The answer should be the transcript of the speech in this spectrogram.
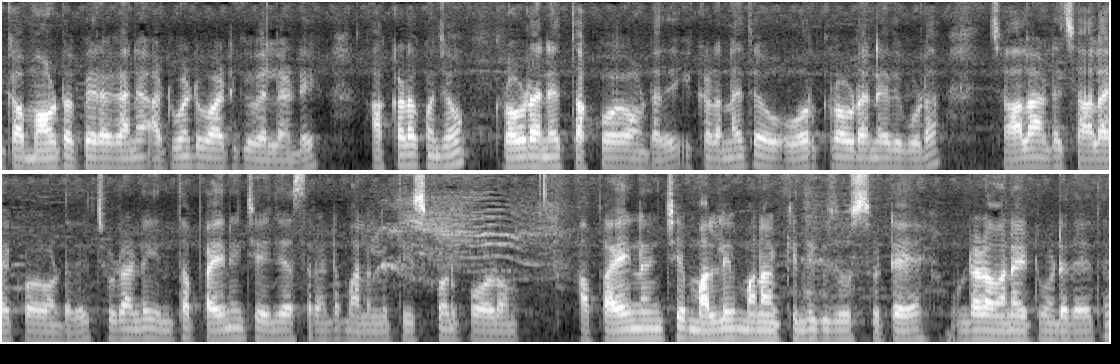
ఇంకా మౌంట్ పేర కానీ అటువంటి వాటికి వెళ్ళండి. అక్కడ కొంచెం క్రౌడ్ అనేది తక్కువగా ఉంటుంది. ఇక్కడనైతే ఓవర్ క్రౌడ్ అనేది కూడా చాలా అంటే చాలా ఎక్కువగా ఉంటుంది. చూడండి ఇంత పైనుంచి ఏం చేస్తారంటే మనల్ని తీసుకొని పోవడం ఆ పైనుంచి మళ్ళీ మనం కిందికి చూస్తుంటే ఉండడం అనేటువంటిది అయితే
